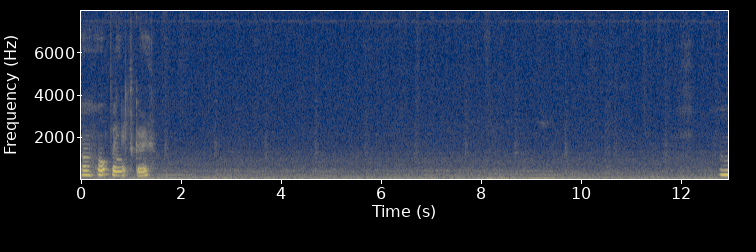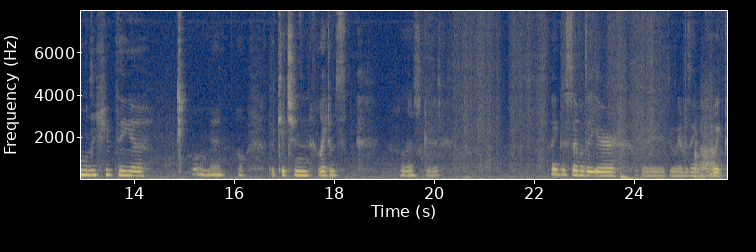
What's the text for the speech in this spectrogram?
I'm, hoping it's good. Oh, shipped the, uh, oh man, oh, the kitchen items. Oh, that's good. I think this time of the year they do everything quick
